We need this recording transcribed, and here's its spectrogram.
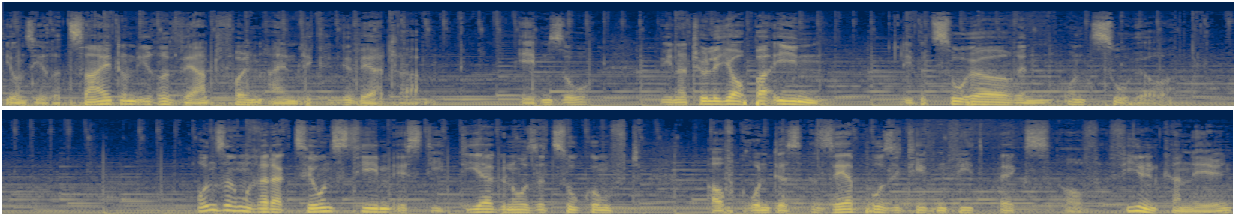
die uns ihre Zeit und ihre wertvollen Einblicke gewährt haben. Ebenso wie natürlich auch bei Ihnen, liebe Zuhörerinnen und Zuhörer. Unserem Redaktionsteam ist die Diagnose Zukunft aufgrund des sehr positiven Feedbacks auf vielen Kanälen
